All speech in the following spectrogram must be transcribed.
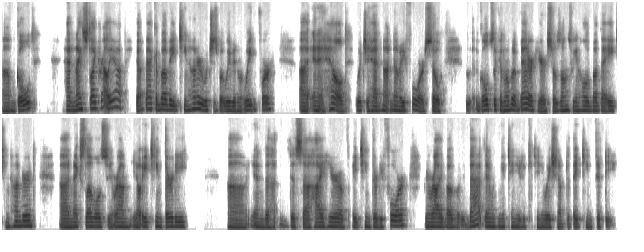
Um, gold had a nice like rally up got back above 1800, which is what we've been waiting for. Uh, and it held, which it had not done before. So gold's looking a little bit better here. So as long as we can hold above that 1800, uh, next level is around, you know, 1830. Uh, and the, this uh, high here of 1834, we can rally above that, then we can continue to continuation up to 1850.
